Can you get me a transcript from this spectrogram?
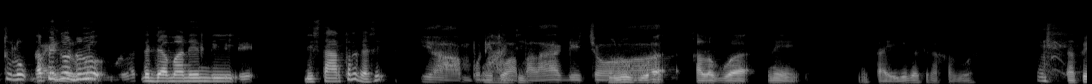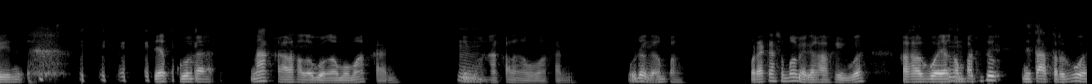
gitu. Lu Tapi lu lu dulu ngejamanin di di starter nggak sih? Ya ampun, Wah, itu anjing. apalagi, Dulu gua kalau gua nih, ini tai juga sih kakak gua. Tapi ini tiap gua nakal kalau gua nggak mau makan, ini gua nakal nggak mau makan udah Mmm. gampang. Mereka semua megang kaki gua, kakak gua yang Mmm. keempat itu di starter gua.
